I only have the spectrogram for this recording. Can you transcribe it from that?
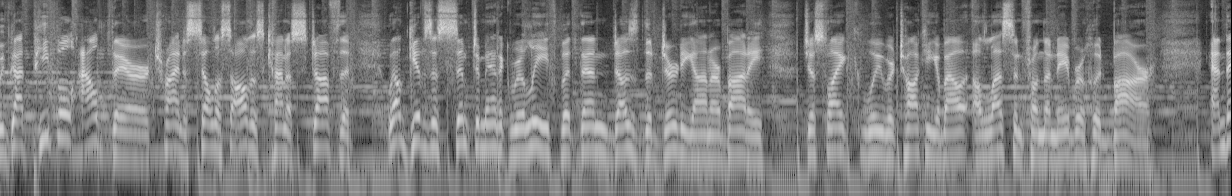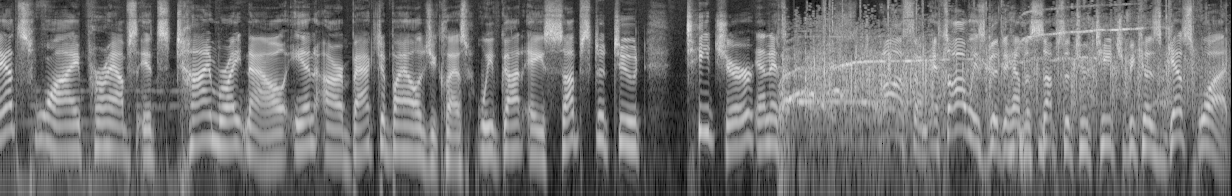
We've got people out there trying to sell us all this kind of stuff that, well, gives us symptomatic relief, but then does the dirty on our body, just like we were talking about a lesson from the neighborhood bar. And that's why perhaps it's time right now in our Back to Biology class. We've got a substitute teacher, and it's awesome. It's always good to have a substitute teacher because guess what?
